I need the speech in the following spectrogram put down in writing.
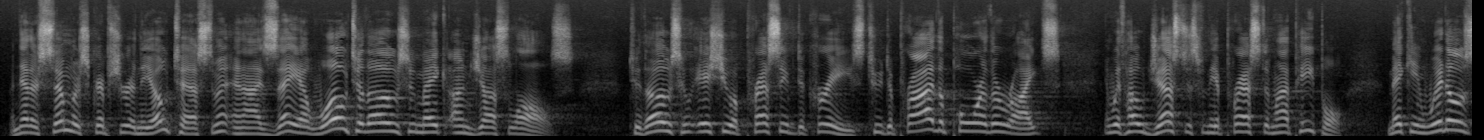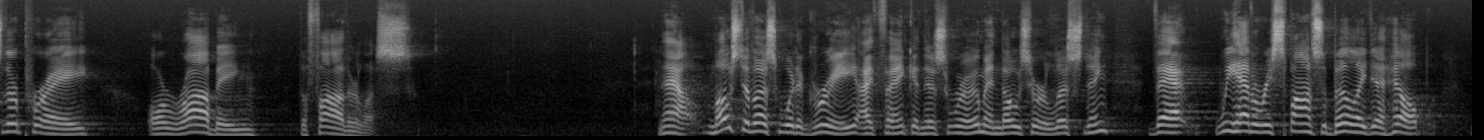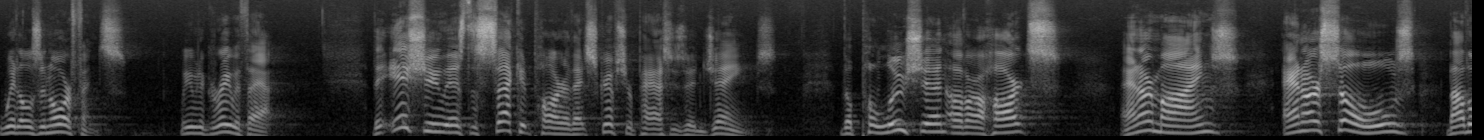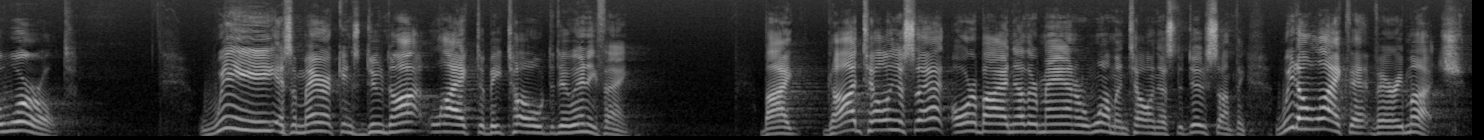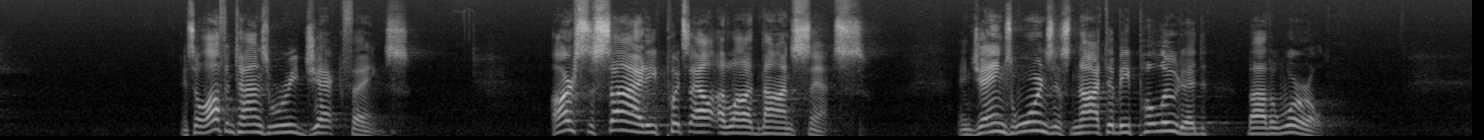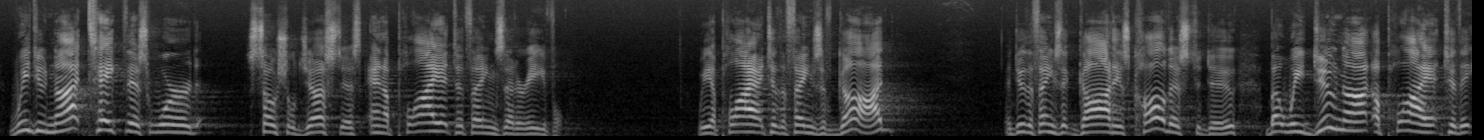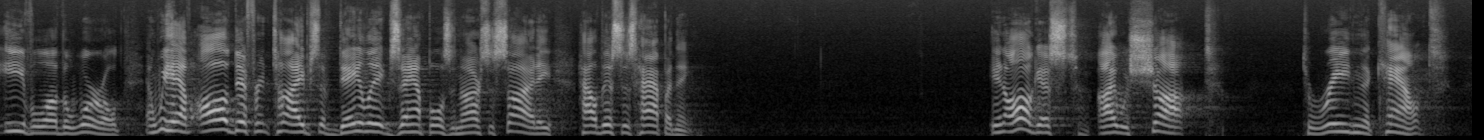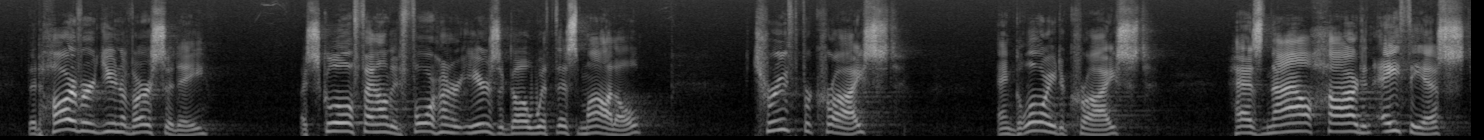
Another similar scripture in the Old Testament in Isaiah Woe to those who make unjust laws, to those who issue oppressive decrees, to deprive the poor of their rights and withhold justice from the oppressed of my people, making widows their prey or robbing the fatherless. Now, most of us would agree, I think, in this room and those who are listening, that we have a responsibility to help widows and orphans. We would agree with that. The issue is the second part of that scripture passage in James the pollution of our hearts and our minds and our souls by the world. We as Americans do not like to be told to do anything by God telling us that or by another man or woman telling us to do something. We don't like that very much. And so oftentimes we reject things. Our society puts out a lot of nonsense. And James warns us not to be polluted by the world. We do not take this word social justice and apply it to things that are evil. We apply it to the things of God and do the things that God has called us to do, but we do not apply it to the evil of the world. And we have all different types of daily examples in our society how this is happening. In August, I was shocked to read an account that Harvard University, a school founded 400 years ago with this motto, Truth for Christ and Glory to Christ, has now hired an atheist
